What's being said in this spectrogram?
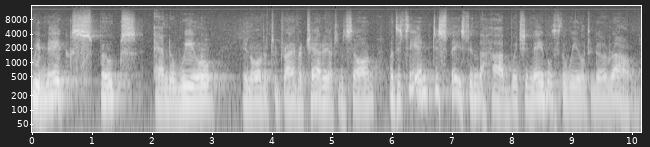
we make spokes and a wheel in order to drive a chariot and so on, but it's the empty space in the hub which enables the wheel to go round.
